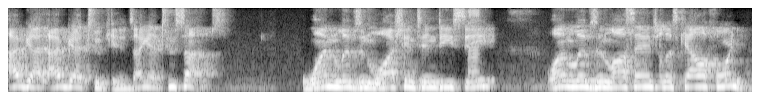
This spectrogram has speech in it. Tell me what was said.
I've got I've got two kids. I got two sons. One lives in Washington D.C. One lives in Los Angeles, California.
